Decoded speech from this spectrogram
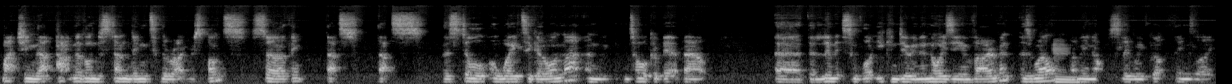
matching that pattern of understanding to the right response. So I think that's that's there's still a way to go on that, and we can talk a bit about uh, the limits of what you can do in a noisy environment as well. Mm. I mean, obviously we've got things like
